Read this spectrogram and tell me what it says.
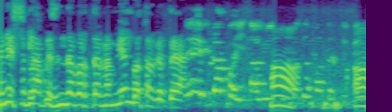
ಮಿನಿಸ್ಟರ್ ಆಫೀಸಿಂದ ಬರ್ತಾರೆ ನಮ್ಗೆ ಹೆಂಗ್ ಗೊತ್ತಾಗುತ್ತೆ? ಹಾ ಹಾ.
